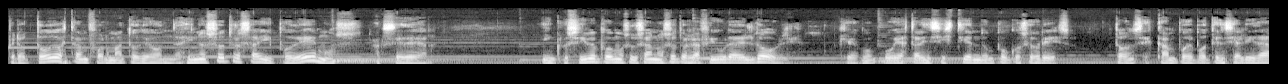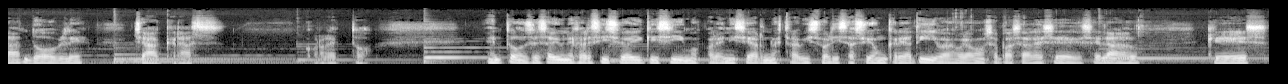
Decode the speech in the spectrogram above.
Pero todo está en formato de ondas y nosotros ahí podemos acceder. Inclusive podemos usar nosotros la figura del doble, que voy a estar insistiendo un poco sobre eso. Entonces, campo de potencialidad, doble, chakras, correcto. Entonces hay un ejercicio ahí que hicimos para iniciar nuestra visualización creativa, ahora vamos a pasar a ese, ese lado, que es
